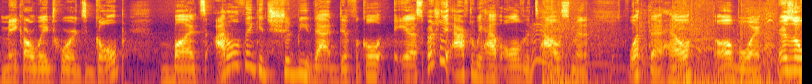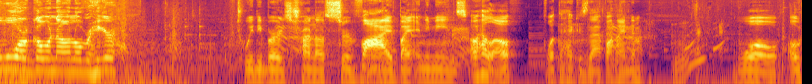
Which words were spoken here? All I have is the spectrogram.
make our way towards Gulp, but I don't think it should be that difficult, especially after we have all the talisman. What the hell? Oh boy, there's a war going on over here. Tweety Bird's trying to survive by any means. Oh, hello. What the heck is that behind him? Whoa. Oh,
